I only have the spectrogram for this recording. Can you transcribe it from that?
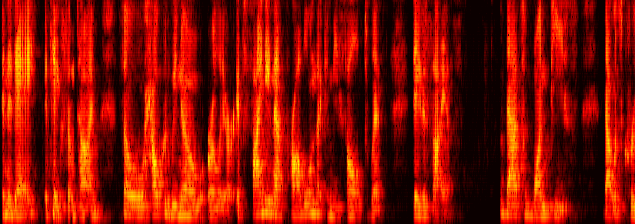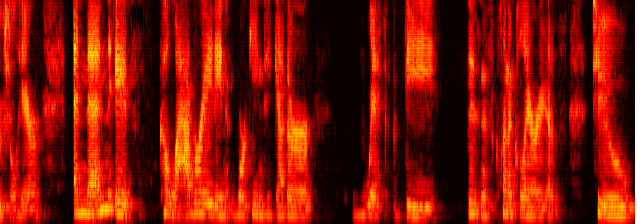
in a day. It takes some time. So, how could we know earlier? It's finding that problem that can be solved with data science. That's one piece that was crucial here. And then it's collaborating, working together with the business clinical areas to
